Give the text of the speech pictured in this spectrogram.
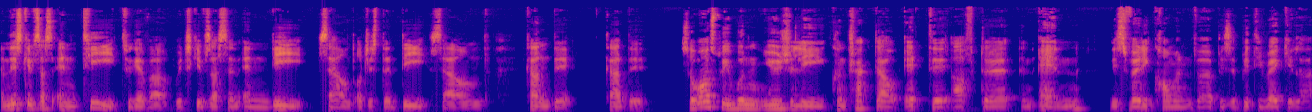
and this gives us nt together, which gives us an nd sound or just a d sound, kande, cade. So whilst we wouldn't usually contract our ette after an n, this very common verb is a bit irregular.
